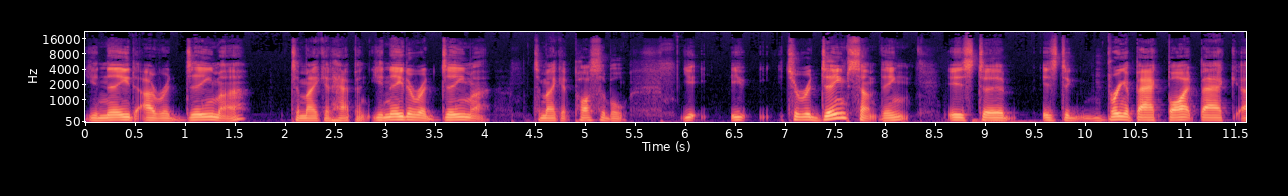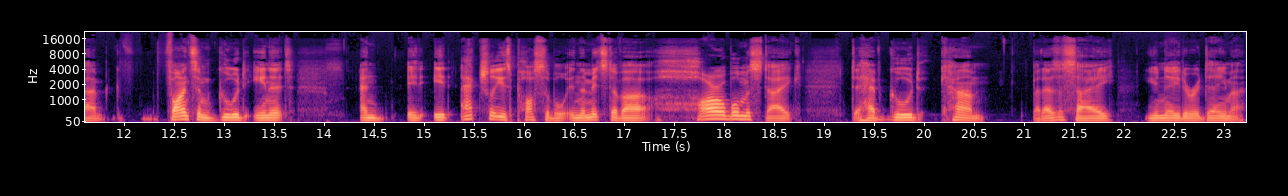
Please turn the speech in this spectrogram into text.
you need a redeemer to make it happen. You need a redeemer to make it possible. You, you, to redeem something is to is to bring it back, buy it back, um, find some good in it, and it, it actually is possible in the midst of a horrible mistake to have good come. But as I say, you need a redeemer.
